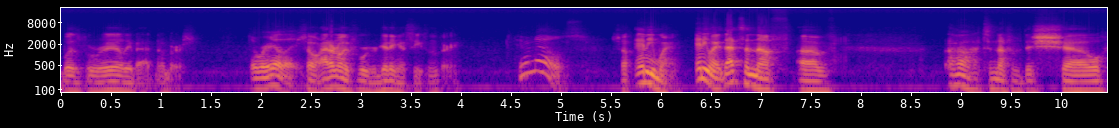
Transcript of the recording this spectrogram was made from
was really bad numbers. Really? So I don't know if we're getting a season three. Who knows? So anyway, anyway, that's enough of. Oh, that's enough of this show.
